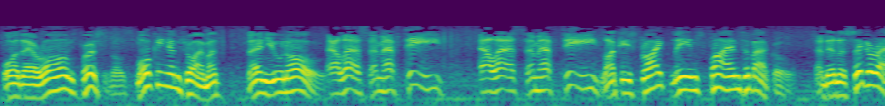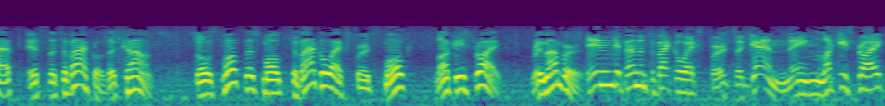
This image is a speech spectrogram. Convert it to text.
for their own personal smoking enjoyment, then you know. LSMFT. LSMFT. Lucky Strike means fine tobacco. And in a cigarette, it's the tobacco that counts. So smoke the smoke tobacco experts smoke Lucky Strike. Remember, Independent tobacco experts again name Lucky Strike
